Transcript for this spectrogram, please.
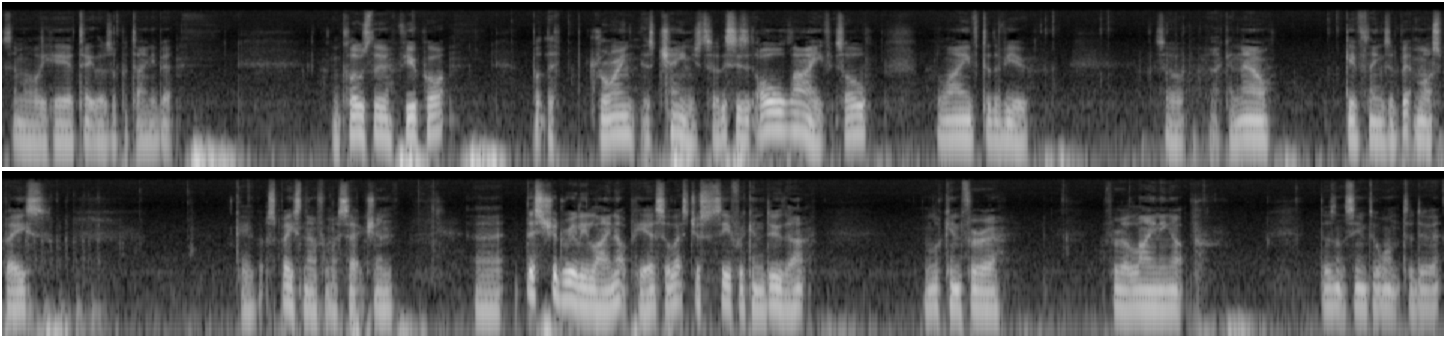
Similarly here, take those up a tiny bit I can close the viewport, but the drawing has changed. So this is all live. It's all live to the view. So I can now give things a bit more space. Okay, I've got space now for my section. Uh, this should really line up here, so let's just see if we can do that. I'm looking for a for a lining up. Doesn't seem to want to do it.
